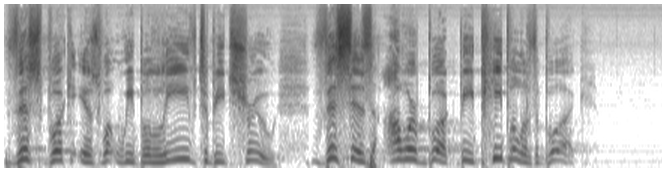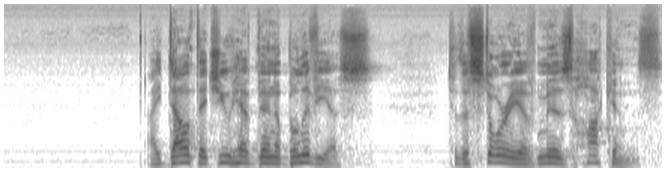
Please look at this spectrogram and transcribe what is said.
This book is what we believe to be true. This is our book. Be people of the book. I doubt that you have been oblivious to the story of Ms. Hawkins,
